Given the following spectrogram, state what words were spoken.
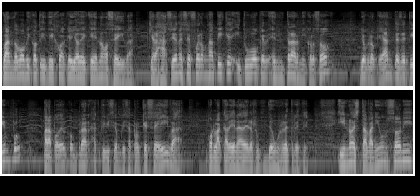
cuando Bobby Kotick dijo aquello de que no se iba? Que las acciones se fueron a pique y tuvo que entrar Microsoft, yo creo que antes de tiempo, para poder comprar Activision Blizzard, porque se iba por la cadena de, un retrete. Y no estaba ni un Sony,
